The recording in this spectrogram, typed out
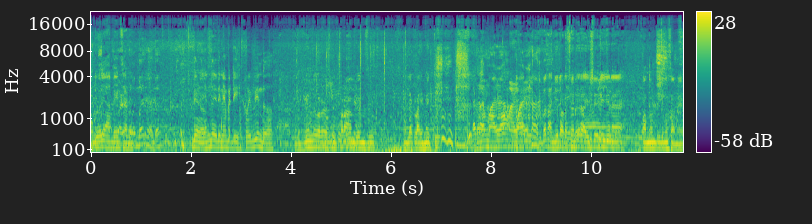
അടിപൊളി ആംബിയൻസ് ആണ്. ഇതേടാ എന്താ ഇതിനെ പറ്റി റിവ്യൂ എന്തോ പറയാം സൂപ്പർ ആംബിയൻസ് നല്ല ക്ലൈമറ്റ് നല്ല മഴ മഴ. ഇപ്പൊ സഞ്ജു ഒരു ഐശ്വര്യം ഇങ്ങനെ വന്നുകൊണ്ടിരിക്കുന്ന സമയം.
